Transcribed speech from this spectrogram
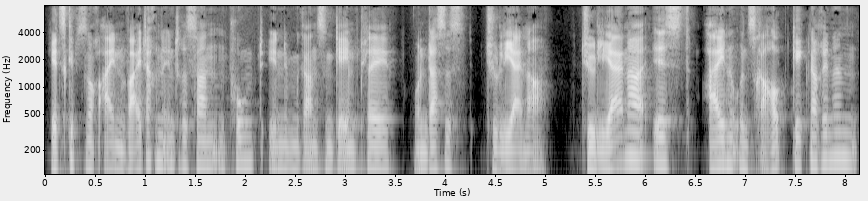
Jetzt gibt's noch einen weiteren interessanten Punkt in dem ganzen Gameplay und das ist Juliana. Juliana ist eine unserer Hauptgegnerinnen,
